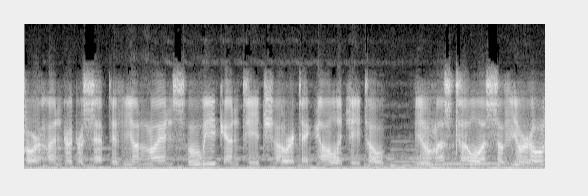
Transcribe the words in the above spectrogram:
400 receptive young minds who we can teach our technology to. You must tell us of your own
